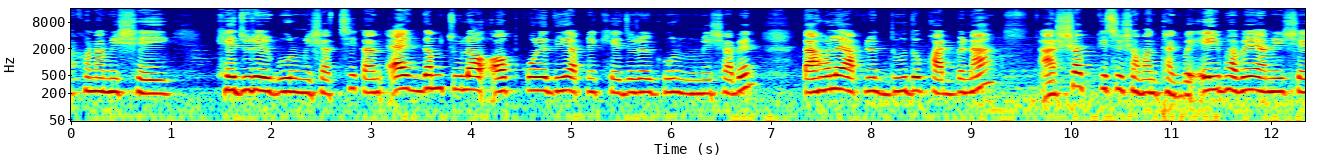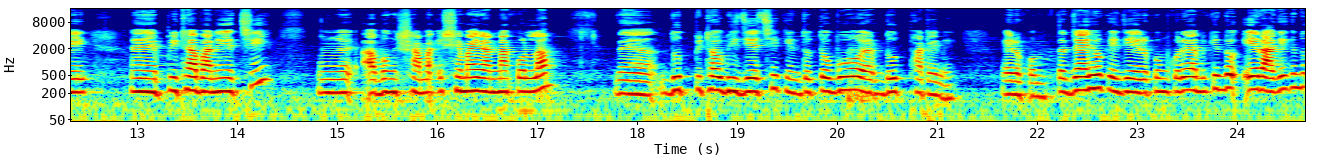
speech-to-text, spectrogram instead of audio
এখন আমি সেই খেজুরের গুড় মিশাচ্ছি। কারণ একদম চুলা অফ করে দিয়ে আপনি খেজুরের গুড় মেশাবেন, তাহলে আপনার দুধও ফাটবে না আর সব কিছু সমান থাকবে। এইভাবে আমি সেই পিঠা বানিয়েছি। এবং সেমাই রান্না করলাম। দুধ পিঠাও ভিজিয়েছি, কিন্তু তবুও দুধ ফাটেনি এরকম। তা যাই হোক, এই যে এরকম করে আমি কিন্তু, এর আগে কিন্তু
